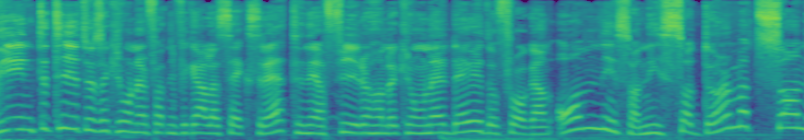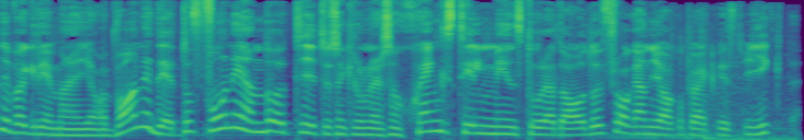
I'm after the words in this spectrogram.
Det är inte 10 000 kronor för att ni fick alla sex rätt. Ni har 400 kronor. Det är ju då frågan om ni sa, ni sa Dermot sa ni var grymmare än jag. Var ni det? Då får ni ändå 10 000 kronor som skänks till min stora dag. Och då är frågan Jakob Ökvist, hur gick det?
